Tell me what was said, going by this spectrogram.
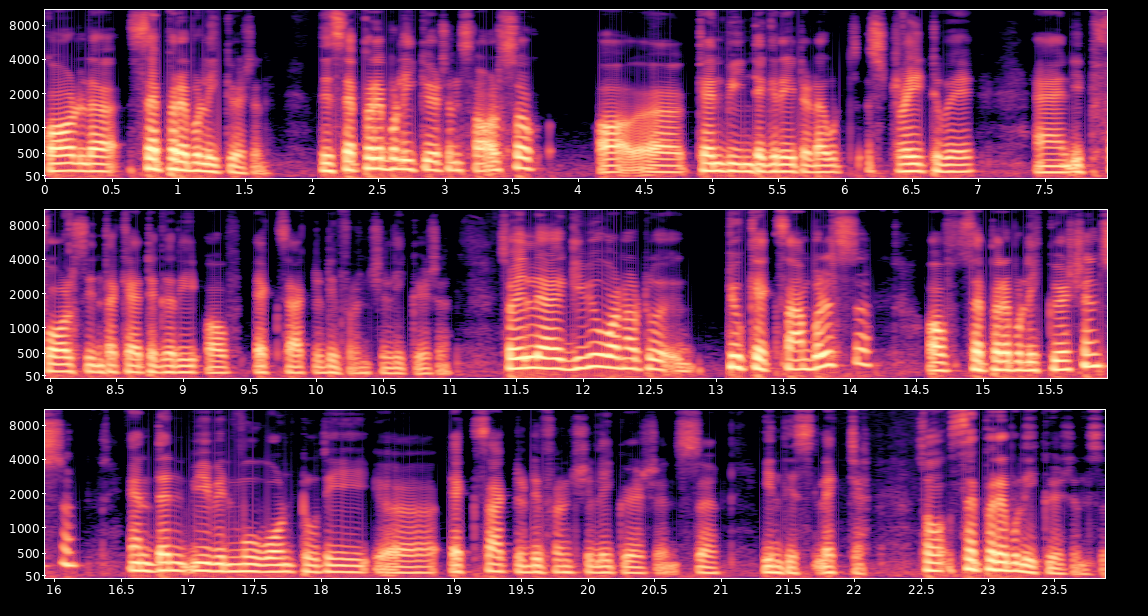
called uh, separable equation. The separable equations also uh, can be integrated out straight away and it falls in the category of exact differential equation. So, I will uh, give you one or two quick examples of separable equations and then we will move on to the uh, exact differential equations uh, in this lecture. So, separable equations.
